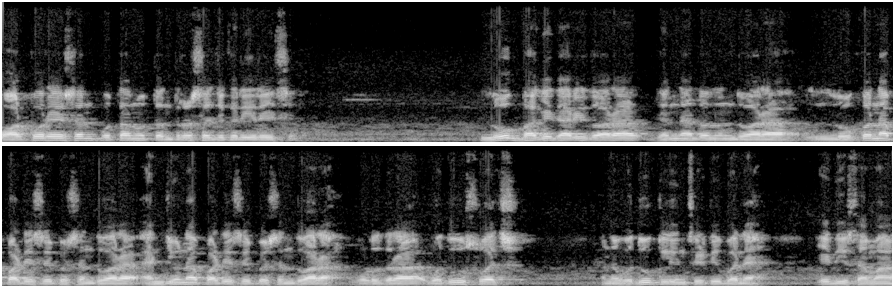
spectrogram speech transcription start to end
કોર્પોરેશન પોતાનું તંત્ર સજ્જ કરી રહી છે. લોક ભાગીદારી દ્વારા, જન આંદોલન દ્વારા, લોકોના પાર્ટિસિપેશન દ્વારા, એનજીઓના પાર્ટિસિપેશન દ્વારા વડોદરા વધુ સ્વચ્છ અને વધુ ક્લીન સિટી બને એ દિશામાં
